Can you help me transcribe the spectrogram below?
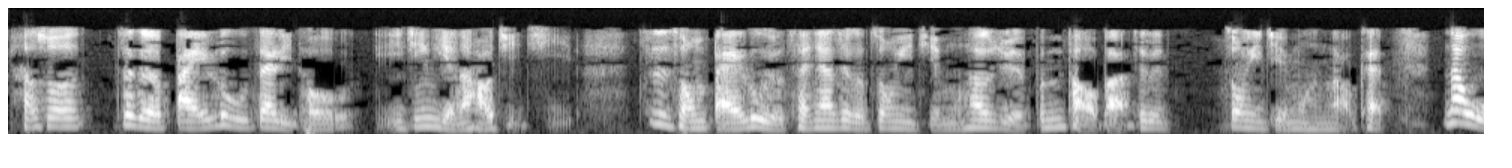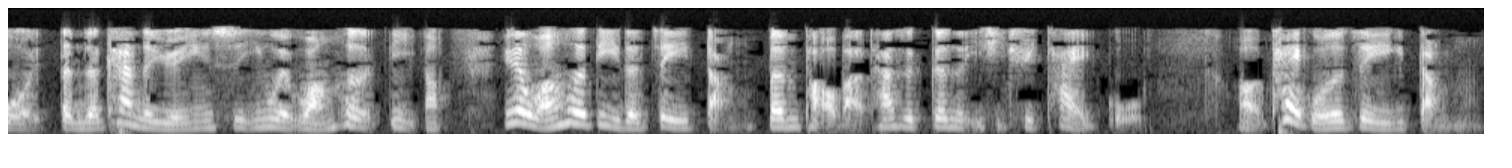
他说：“这个白鹿在里头已经演了好几集。自从白鹿有参加这个综艺节目，他就觉得《奔跑吧》这个综艺节目很好看。那我等着看的原因是因为王鹤棣啊，因为王鹤棣的这一档《奔跑吧》，他是跟着一起去泰国。哦，泰国的这一档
